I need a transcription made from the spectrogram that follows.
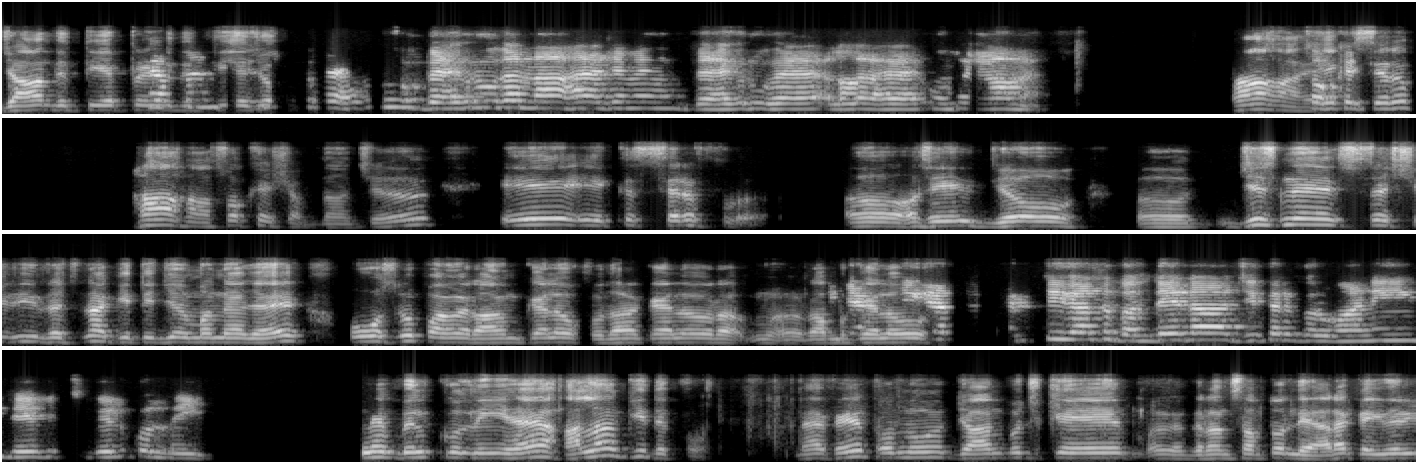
ਜਾਨ ਦਿੱਤੀ ਹੈ ਪਿੰਡ ਦਿੱਤੀ ਹੈ ਜੋ ਵੈਗਰੂ ਦਾ ਨਾਮ ਹੈ ਜਿਵੇਂ ਵੈਗਰੂ ਹੈ ਅੱਲਾ ਹੈ ਉਵੇਂ ਰਾਮ ਹੈ। ਹਾਂ ਹਾਂ ਇੱਕ ਸਿਰਫ ਹਾਂ ਹਾਂ ਸੌਖੇ ਸ਼ਬਦਾਂ ਚ ਇਹ ਇੱਕ ਸਿਰਫ ਅਸੀਂ ਜੋ ਅਹ, ਜਿਸਨੇ ਸ੍ਰੀ ਰਚਨਾ ਕੀਤੀ ਜਿਹਨੂੰ ਮੰਨਿਆ ਜਾਏ ਉਸ ਨੂੰ ਭਾਵੇਂ ਰਾਮ ਕਹਿ ਲਓ ਖੁਦਾ ਕਹਿ ਲਓ ਰ- ਰੱਬ ਕਹਿ ਲਓ। ਵਿਅਕਤੀਗਤ ਬੰਦੇ ਦਾ ਜ਼ਿਕਰ ਗੁਰਬਾਣੀ ਦੇ ਵਿੱਚ ਬਿਲਕੁਲ ਨਹੀਂ। ਨੇ ਬਿਲਕੁਲ ਨਹੀਂ ਹੈ। ਹਾਲਾਂਕਿ ਦੇਖੋ ਮੈਂ ਫੇਰ ਤੁਹਾਨੂੰ ਜਾਣਬੁੱਝ ਕੇ ਗ੍ਰੰਥ ਸਾਹਿਬ ਤੋਂ ਲਿਆ ਰਹਾ ਕਈ ਵਾਰੀ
